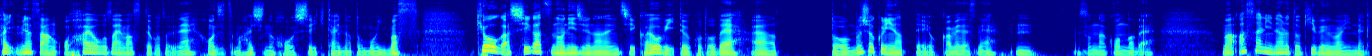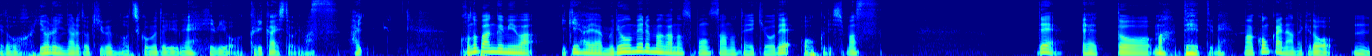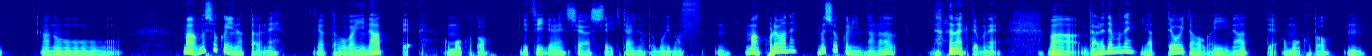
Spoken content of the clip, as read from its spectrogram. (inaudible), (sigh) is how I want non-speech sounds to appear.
はい、皆さんおはようございます。ということでね、本日も配信の方をしていきたいなと思います。今日が4月の27日火曜日ということで、えっと、無職になって4日目ですね。うん。そんなこんなで、まあ朝になると気分はいいんだけど、夜になると気分が落ち込むというね、日々を繰り返しております。はい。この番組は、池早無料メルマガのスポンサーの提供でお送りします。で、えーっと、まあ、でってね、まあ今回なんだけど、うん。あのーまあ無職になったらね、やった方がいいなって思うことについてね、シェアしていきたいなと思います。うん。まあこれはね、無職になら (laughs) ならなくてもね、まあ誰でもね、やっておいた方がいいなって思うこと。うん。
